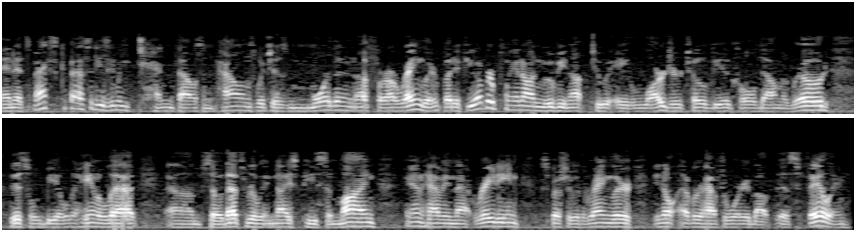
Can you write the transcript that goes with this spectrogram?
and its max capacity is going to be 10,000 pounds, which is more than enough for our Wrangler. But if you ever plan on moving up to a larger tow vehicle down the road, this will be able to handle that. Um, so that's really a nice peace of mind. And having that rating, especially with a Wrangler, you don't ever have to worry about this failing.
